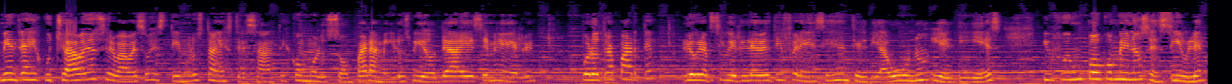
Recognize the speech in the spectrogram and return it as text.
Mientras escuchaba y observaba esos estímulos tan estresantes como lo son para mí los videos de ASMR, por otra parte, logré percibir leves diferencias entre el día 1 y el 10 y fui un poco menos sensible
